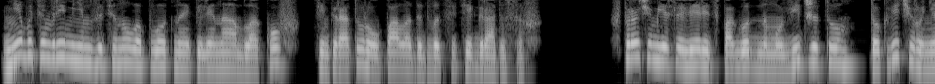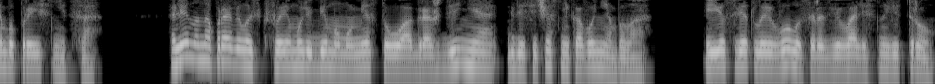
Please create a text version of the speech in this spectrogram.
Небо тем временем затянуло плотная пелена облаков, температура упала до 20 градусов. Впрочем, если верить погодному виджету, то к вечеру небо прояснится. Лена направилась к своему любимому месту у ограждения, где сейчас никого не было. Ее светлые волосы развивались на ветру.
